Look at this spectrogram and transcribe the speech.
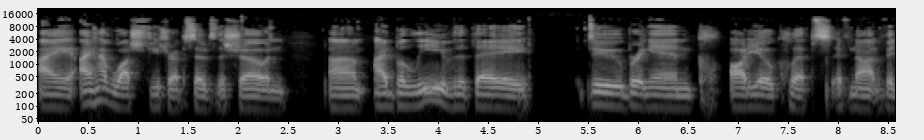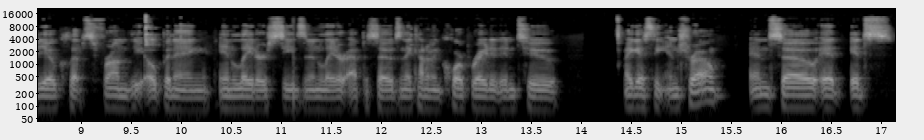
I I have watched future episodes of the show, and um, I believe that they do bring in audio clips, if not video clips, from the opening in later seasons and later episodes, and they kind of incorporate it into, I guess, the intro. And so it it's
